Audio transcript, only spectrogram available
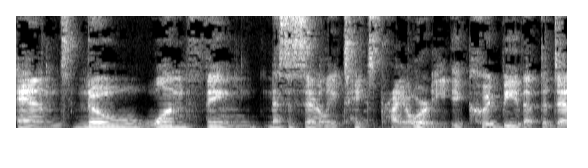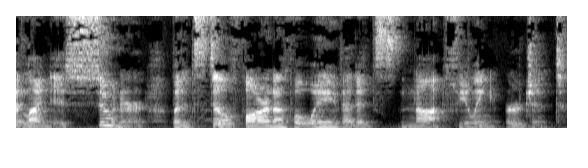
and no one thing necessarily takes priority. It could be that the deadline is sooner, but it's still far enough away that it's not feeling urgent.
